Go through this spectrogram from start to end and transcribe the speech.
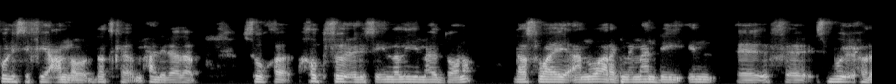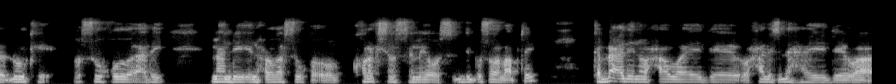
policy fiican oo dadka maxaa la suuqa hob soo celisay in lala yimaado doono. That's why aan u aragnay monday in isbuucii hore dhulkii oo suuqa u aaday. Monday in xoogaa suuqa oo correction sameeyo oo dib u soo laabtay. Kabacdina waxa waaye dee waxaa la dee waa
